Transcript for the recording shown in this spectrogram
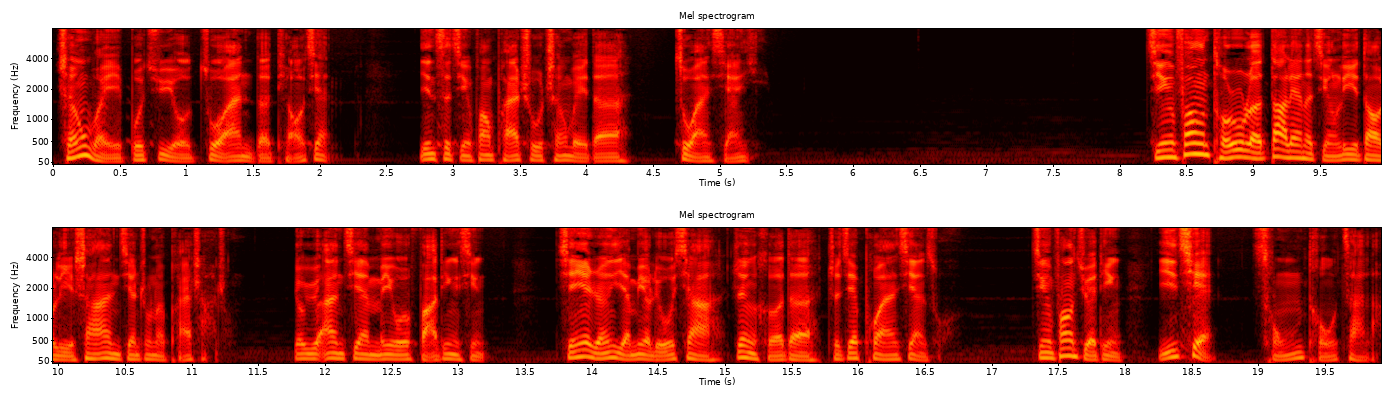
陈伟不具有作案的条件，因此警方排除陈伟的作案嫌疑。警方投入了大量的警力到李莎案件中的排查中。由于案件没有法定性，嫌疑人也没有留下任何的直接破案线索，警方决定一切从头再来。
